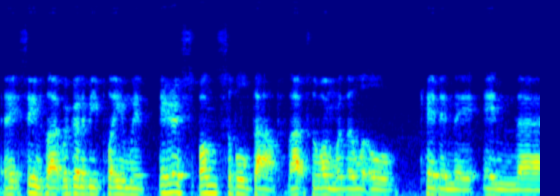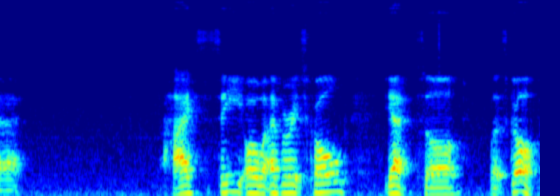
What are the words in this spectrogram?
And it seems like we're going to be playing with Irresponsible Dad. That's the one with the little kid in the in the high C or whatever it's called. Yeah, so let's go.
